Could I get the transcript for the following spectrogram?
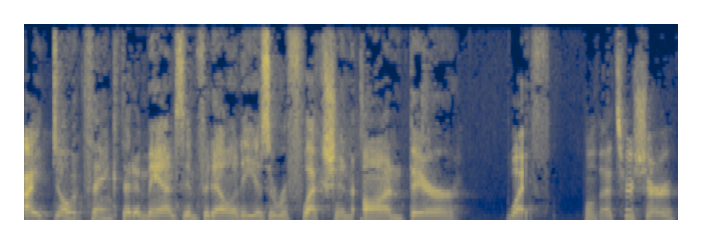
I don't think that a man's infidelity is a reflection on their wife. Well, that's for sure.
